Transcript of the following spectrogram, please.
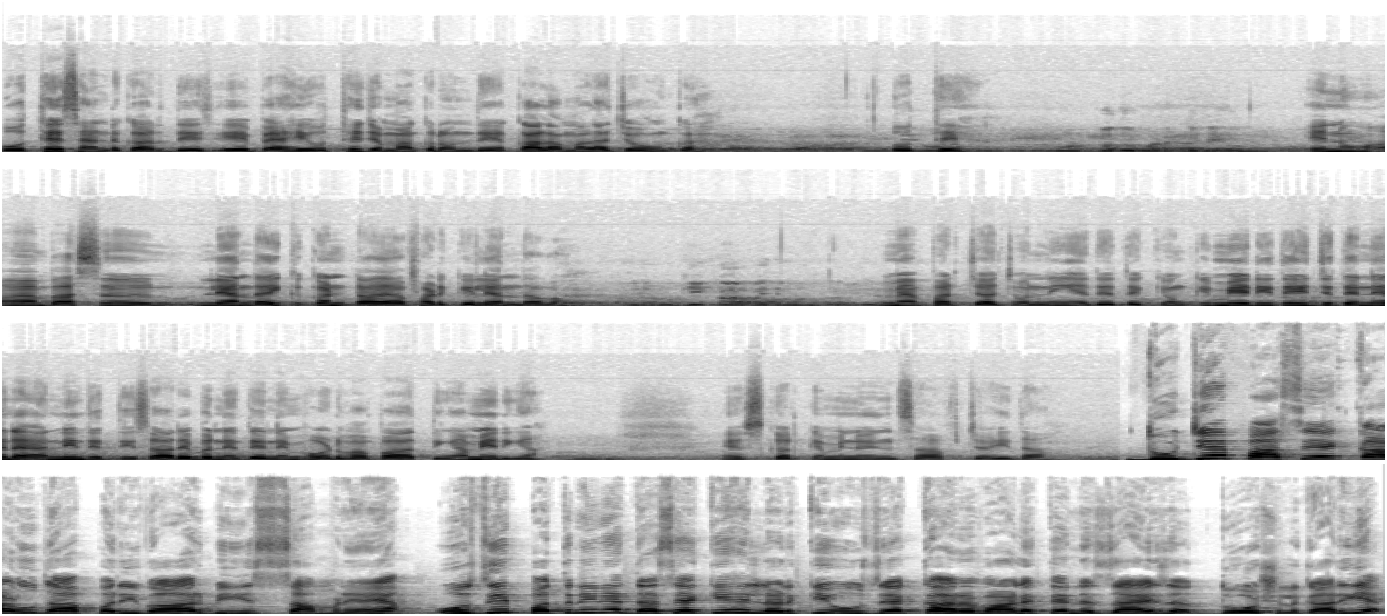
ਉੱਥੇ ਸੈਂਡ ਕਰਦੇ ਇਹ ਪੈਸੇ ਉੱਥੇ ਜਮ੍ਹਾਂ ਕਰਾਉਂਦੇ ਆ ਕਾਲਾ ਮਾਲਾ ਚੌਂਕ। ਉੱਥੇ। ਹੁਣ ਕਦੋਂ ਫੜ ਕੇ ਲਿਆਏ ਨੇ ਇਹਨੂੰ ਅਹ, ਬਸ ਲਿਆਂਦਾ ਇੱਕ ਘੰਟਾ ਹੋਇਆ ਫੜ ਕੇ ਲਿਆਂਦਾ ਵਾ। ਤੇ ਹੁਣ ਕੀ ਕਾਰਵਾਈ ਦੀ ਮੰਗ ਕਰਦੇ ਹੋ? ਮੈਂ ਪਰਚਾ ਚਾਹੁੰਦੀ ਇਹਦੇ ਤੇ ਕਿਉਂਕਿ ਮੇਰੀ ਤੇ ਇੱਜ਼ਤ ਇਹਨੇ ਰਹਿਣ ਨਹੀਂ ਦਿੱਤੀ ਸਾਰੇ ਬੰਨੇ ਤੇ ਇਹਨੇ ਫੋਟੋਆਂ ਪਾਤੀਆਂ ਮੇਰੀਆਂ। ਇਸ ਕਰਕੇ ਮੈਨੂੰ ਇਨਸਾਫ ਚਾਹੀਦਾ। ਦੂਜੇ ਪਾਸੇ ਕਾਲੂ ਦਾ ਪਰਿਵਾਰ ਵੀ ਸਾਹਮਣੇ ਆਇਆ। ਉਸ ਦੀ ਪਤਨੀ ਨੇ ਦੱਸਿਆ ਕਿ ਇਹ ਲੜਕੀ ਉਸ ਦੇ ਘਰ ਵਾਲੇ ਤੇ ਨਜਾਇਜ਼ ਦੋਸ਼ ਲਗਾ ਰਹੀ ਹੈ।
